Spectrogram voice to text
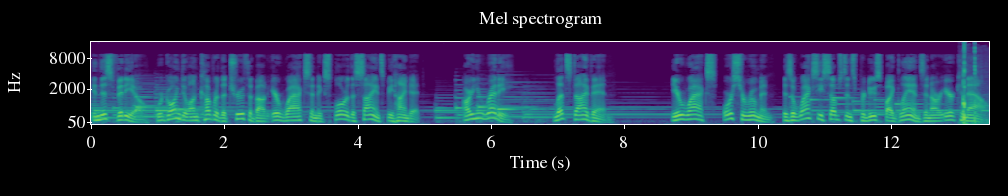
In this video, we're going to uncover the truth about earwax and explore the science behind it. Are you ready? Let's dive in. Earwax, or cerumen, is a waxy substance produced by glands in our ear canal.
